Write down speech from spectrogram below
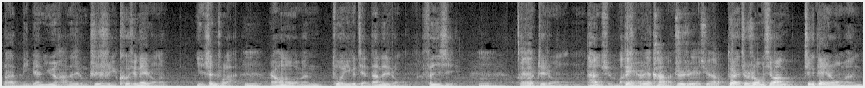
把里边蕴含的这种知识与科学内容呢引申出来，嗯。然后呢，我们做一个简单的这种分析嗯，和哎，这种探寻吧。电影也看了，知识也学了。对，就是说我们希望这个电影我们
